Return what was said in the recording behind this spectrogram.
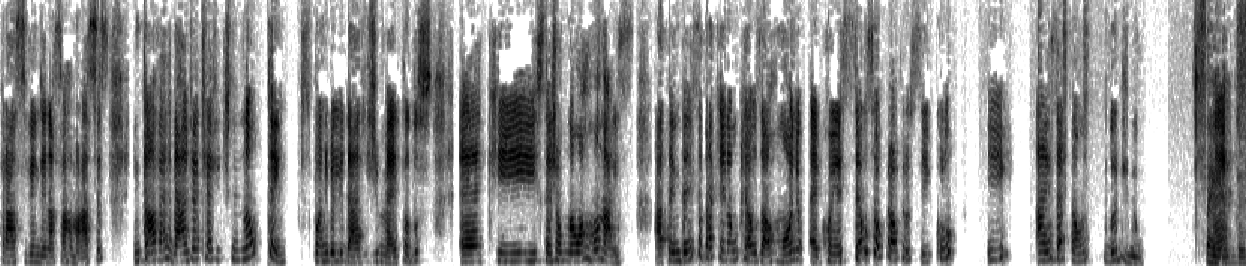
para se vender nas farmácias. Então a verdade é que a gente não tem disponibilidade de métodos é, que sejam não hormonais. A tendência para quem não quer usar hormônio é conhecer o seu próprio ciclo e a inserção do DIU. Certo. Né?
